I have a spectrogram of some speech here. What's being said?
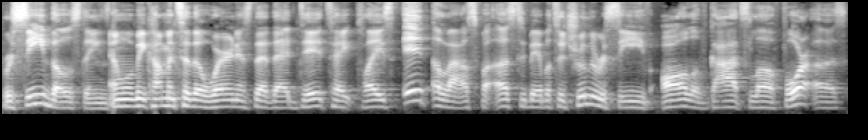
receive those things, and when we come into the awareness that that did take place, it allows for us to be able to truly receive all of God's love for us.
